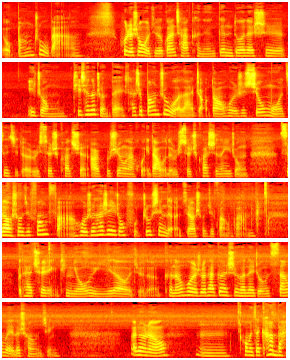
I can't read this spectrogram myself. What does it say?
有帮助吧，或者说我觉得观察可能更多的是。一种提前的准备，它是帮助我来找到或者是修磨自己的 research question，而不是用来回答我的 research question 的一种资料收集方法，或者说它是一种辅助性的资料收集方法，不太确定，挺犹豫的，我觉得可能或者说它更适合那种三维的场景，I don't know，嗯，后面再看吧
